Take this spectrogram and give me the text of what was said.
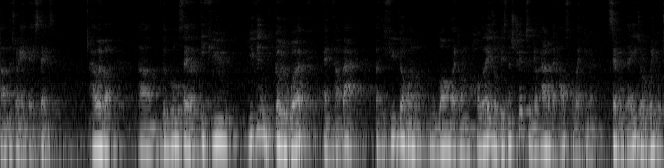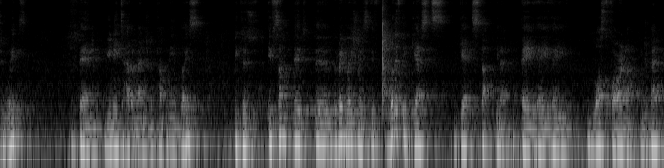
under twenty-eight day stays. However, um, the rules say that if you, you can go to work and come back, but if you go on long, like on holidays or business trips and you're out of the house for like, you know, several days or a week or two weeks, then you need to have a management company in place. Because if some, the, the, the regulation is, if, what if the guests get stuck, you know, a, a, a lost foreigner in Japan,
